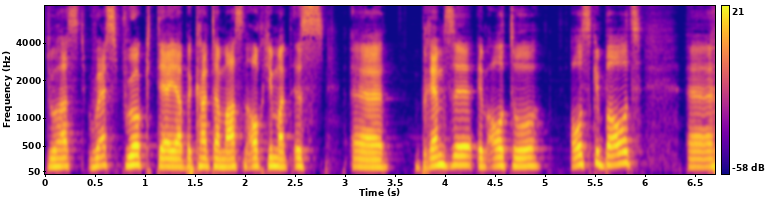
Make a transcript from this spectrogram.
Du hast Westbrook, der ja bekanntermaßen auch jemand ist, äh, Bremse im Auto ausgebaut. Äh,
